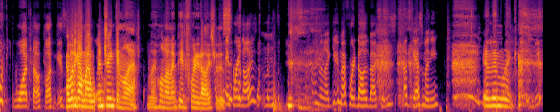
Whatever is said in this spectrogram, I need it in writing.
Oh, what the fuck is? I would have got my one drink and left. I'm like, hold on, I paid forty dollars for this. Pay forty dollars. I've been like, give me my forty dollars back, please. That's gas money. and then like this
